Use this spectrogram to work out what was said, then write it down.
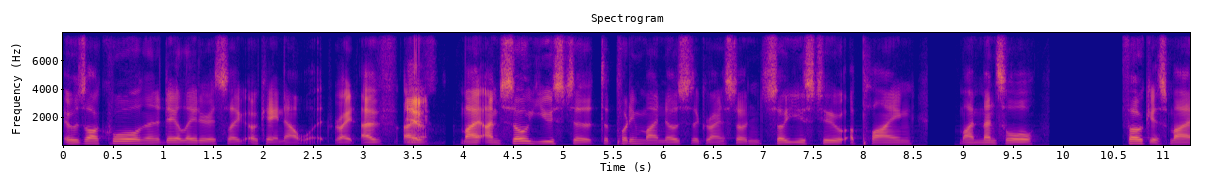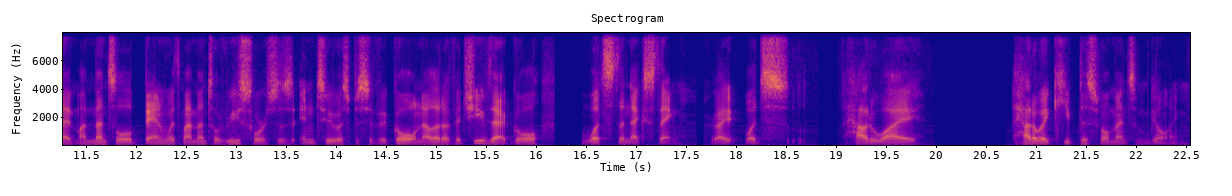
it was all cool and then a day later it's like, okay, now what? Right? I've Yeah. I've my I'm so used to to putting my nose to the grindstone, so used to applying my mental focus, my my mental bandwidth, my mental resources into a specific goal. Now that I've achieved that goal, what's the next thing? Right? What's how do I how do I keep this momentum going?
